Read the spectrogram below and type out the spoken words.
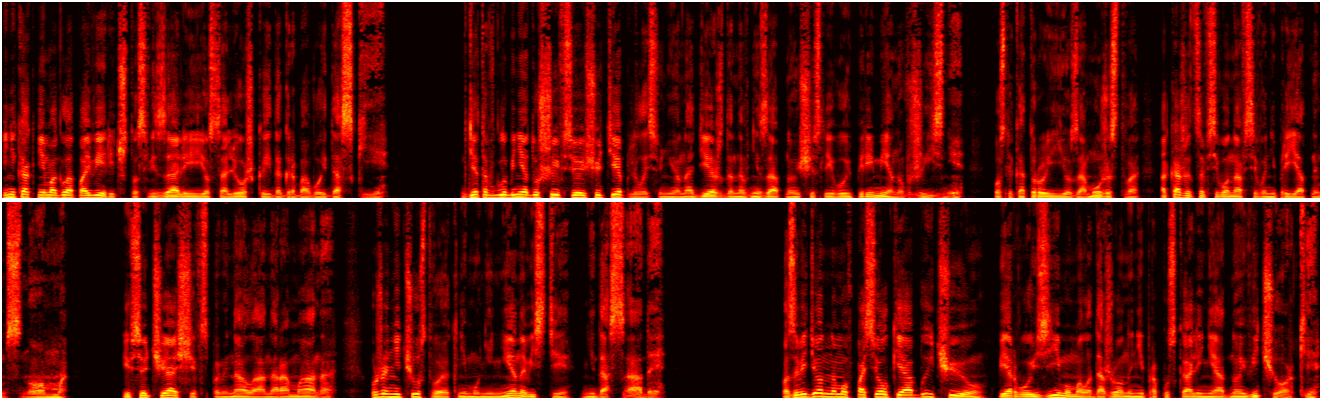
и никак не могла поверить, что связали ее с Алешкой до гробовой доски. Где-то в глубине души все еще теплилась у нее надежда на внезапную счастливую перемену в жизни, после которой ее замужество окажется всего-навсего неприятным сном. И все чаще вспоминала она Романа, уже не чувствуя к нему ни ненависти, ни досады. По заведенному в поселке обычаю, первую зиму молодожены не пропускали ни одной вечерки.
